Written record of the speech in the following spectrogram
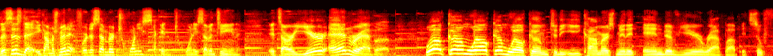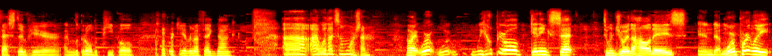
This is the e-commerce minute for December 22nd, 2017. It's our year-end wrap-up. Welcome, welcome, welcome to the e-commerce minute end of year wrap up. It's so festive here. I'm look at all the people. do you have enough eggnog? Uh, I would like some more, sir. All right, we're, we're we hope you're all getting set to enjoy the holidays, and uh, more importantly,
